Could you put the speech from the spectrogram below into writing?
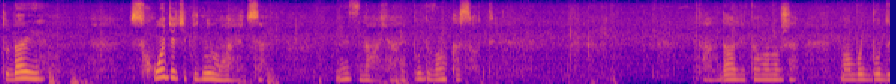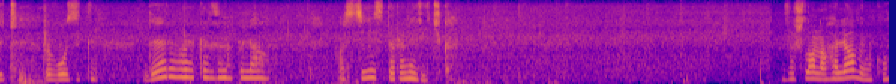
туди і сходять і піднімаються. Не знаю, не буду вам казати. Далі там воно вже Мабуть, будуть вивозити дерево, яке вже напиляли. А з цієї сторони річка. Зайшла на галявинку.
